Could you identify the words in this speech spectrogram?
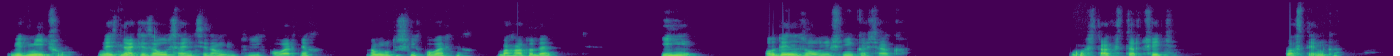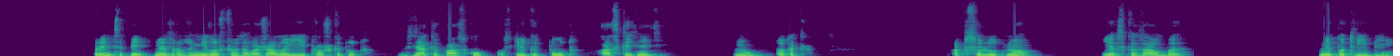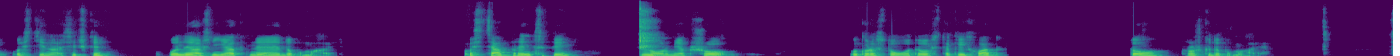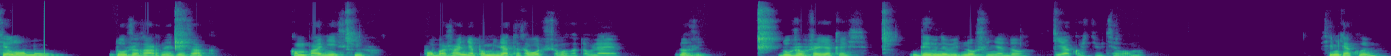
відмічу не зняті заусенці на внутрішніх поверхнях, на внутрішніх поверхнях багато де. І один зовнішній косяк. Ось так стерчить пластинка. В принципі, не зрозуміло, що заважало її трошки тут зняти фаску, оскільки тут фаски зняті. Ну, то таке. Абсолютно, я сказав би, не потрібні ось ці насічки, вони аж ніяк не допомагають. Ось ця, в принципі, норм. Якщо використовувати ось такий хват, то трошки допомагає. В цілому, дуже гарний різак компанії Скіф. Побажання поміняти завод, що виготовляє ножі. Дуже вже якесь дивне відношення до якості в цілому. Всім дякую.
